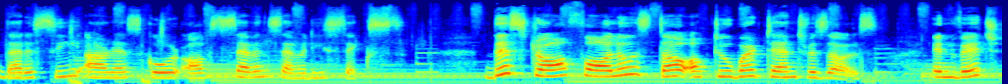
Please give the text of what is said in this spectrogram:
that is CRS score of 776. This draw follows the October 10th results, in which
